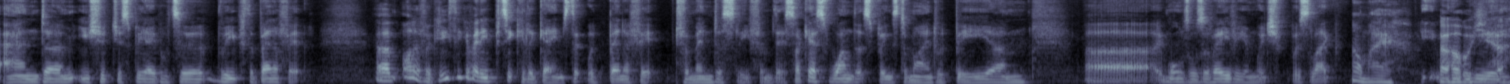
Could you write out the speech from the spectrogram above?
and um, you should just be able to reap the benefit. Um, Oliver, can you think of any particular games that would benefit tremendously from this? I guess one that springs to mind would be um, uh, Immortals of Aveum, which was like oh my, oh really yeah,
